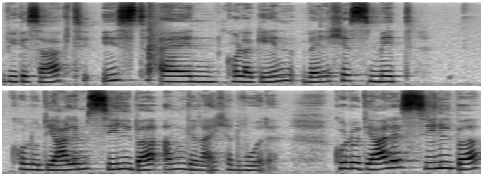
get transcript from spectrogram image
wie gesagt, ist ein Kollagen, welches mit kollodialem Silber angereichert wurde. Kollodiales Silber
